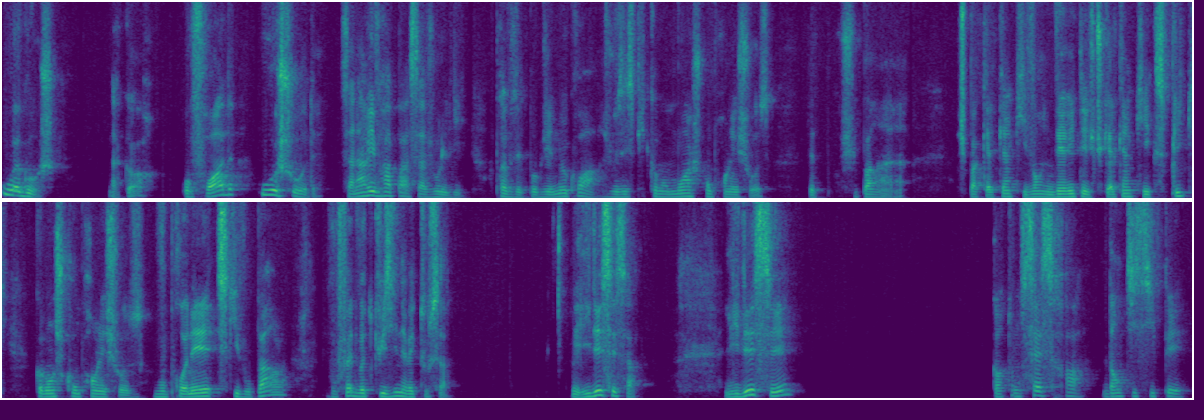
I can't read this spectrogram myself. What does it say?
ou à gauche. D'accord? Eau froide ou eau chaude. Ça n'arrivera pas, ça, je vous le dis. Après, vous n'êtes pas obligé de me croire. Je vous explique comment moi je comprends les choses. Je ne suis pas, suis pas quelqu'un qui vend une vérité. Je suis quelqu'un qui explique comment je comprends les choses. Vous prenez ce qui vous parle vous faites votre cuisine avec tout ça. Mais l'idée, c'est ça. L'idée, c'est quand on cessera d'anticiper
